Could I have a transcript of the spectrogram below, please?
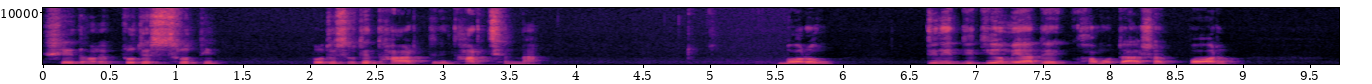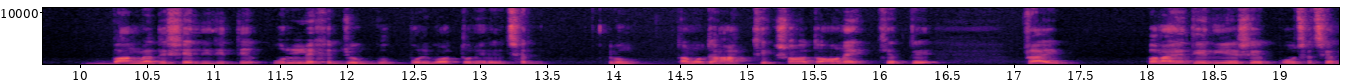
সেই ধরনের প্রতিশ্রুতি প্রতিশ্রুতি ধার তিনি ধারছেন না। বরং তিনি দ্বিতীয় মেয়াদে ক্ষমতা আসার পর বাংলাদেশের নীতিতে উল্লেখযোগ্য পরিবর্তন এনেছেন এবং তার মধ্যে আর্থিক সহায়তা অনেক ক্ষেত্রে প্রায় তলানিতে নিয়ে এসে পৌঁছেছেন।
